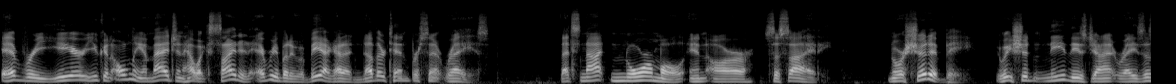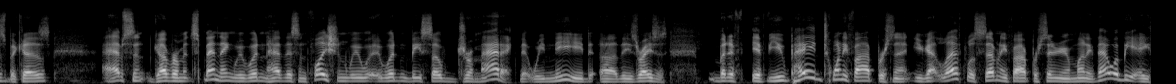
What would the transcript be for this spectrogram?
every year, you can only imagine how excited everybody would be. I got another 10% raise. That's not normal in our society, nor should it be. We shouldn't need these giant raises because absent government spending, we wouldn't have this inflation. We w- it wouldn't be so dramatic that we need uh, these raises. But if, if you paid 25%, you got left with 75% of your money, that would be a,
